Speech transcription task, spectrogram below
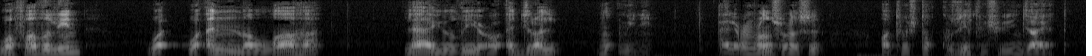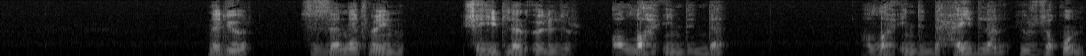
وَفَضْلٍ وَأَنَّ اللّٰهَ لَا يُضِيعُ اَجْرَ الْمُؤْمِنِينَ El-İmran surası 69-71. ayet. Ne diyor? Siz zannetmeyin şehitler ölüdür. Allah indinde Allah indinde haydler yurzakun.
